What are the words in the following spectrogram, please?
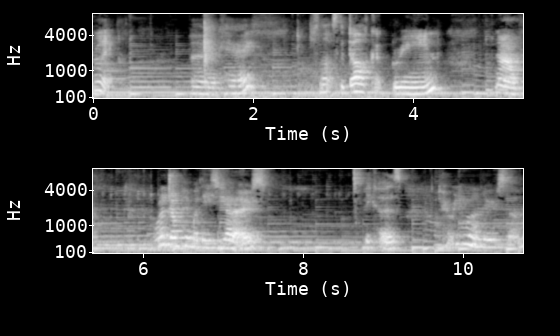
Right, okay, so that's the darker green. Now, I want to jump in with these yellows because I don't really want to lose them.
